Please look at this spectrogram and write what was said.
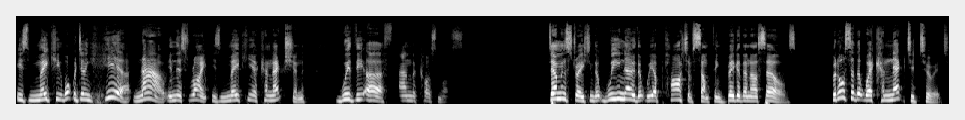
is making, what we're doing here now in this rite is making a connection with the Earth and the cosmos demonstrating that we know that we are part of something bigger than ourselves, but also that we're connected to it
